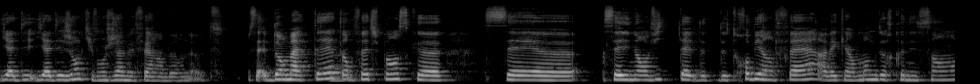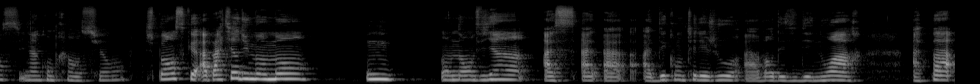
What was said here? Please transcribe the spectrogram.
y, a des- y a des gens qui vont jamais faire un burn-out. Dans ma tête, Ouais. en fait, je pense que c'est euh, c'est une envie de, de, trop bien faire avec un manque de reconnaissance, une incompréhension. Je pense qu'à partir du moment où on en vient à, à, à, décompter les jours, à avoir des idées noires, à pas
